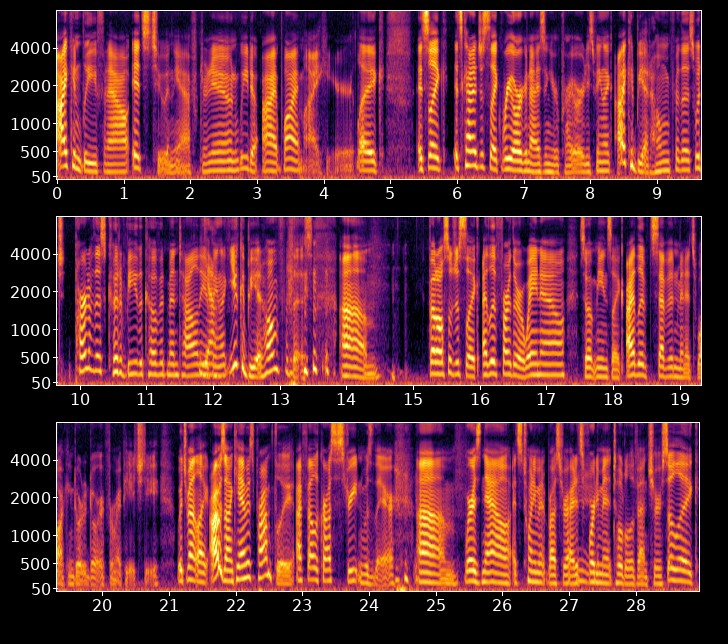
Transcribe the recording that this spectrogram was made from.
I can leave now. It's two in the afternoon. We don't. I. Why am I here? Like, it's like it's kind of just like reorganizing your priorities, being like, I could be at home for this. Which part of this could be the COVID mentality yeah. of being like, you could be at home for this. um, but also just like I live farther away now, so it means like I lived seven minutes walking door to door for my PhD, which meant like I was on campus promptly. I fell across the street and was there. um, whereas now it's 20 minute bus ride, it's 40 minute total adventure. So like,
